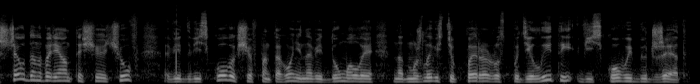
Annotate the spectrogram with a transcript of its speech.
ще один варіант, що я чув від військових, що в Пентагоні навіть думали над можливістю перерозподілити військовий бюджет,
